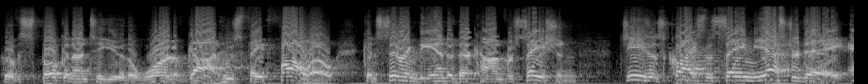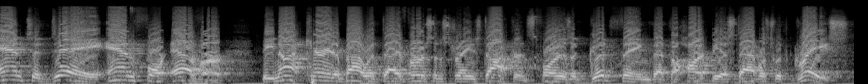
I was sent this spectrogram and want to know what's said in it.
who have spoken unto you the word of God, whose faith follow, considering the end of their conversation Jesus Christ the same yesterday and today and forever. Be not carried about with diverse and strange doctrines, for it is a good thing that the heart be established with grace,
